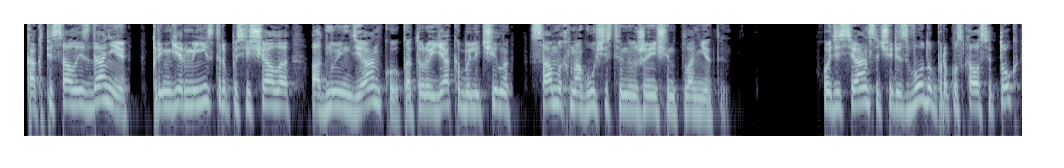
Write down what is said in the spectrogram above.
Как писало издание, премьер-министр посещала одну индианку, которая якобы лечила самых могущественных женщин планеты. В ходе сеанса через воду пропускался ток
